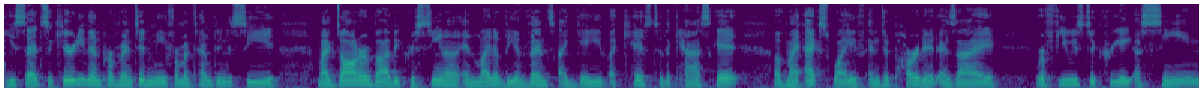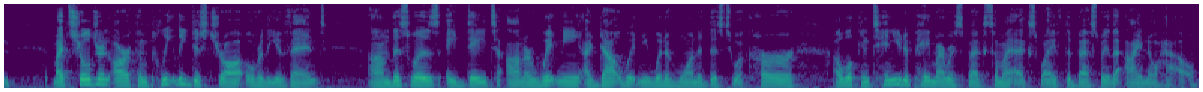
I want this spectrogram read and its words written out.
He said, Security then prevented me from attempting to see my daughter, Bobbi Kristina, In light of the events, I gave a kiss to the casket of my ex wife and departed as I refused to create a scene. My children are completely distraught over the event. Um, this was a day to honor Whitney. I doubt Whitney would have wanted this to occur. I will continue to pay my respects to my ex wife the best way that I know how.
